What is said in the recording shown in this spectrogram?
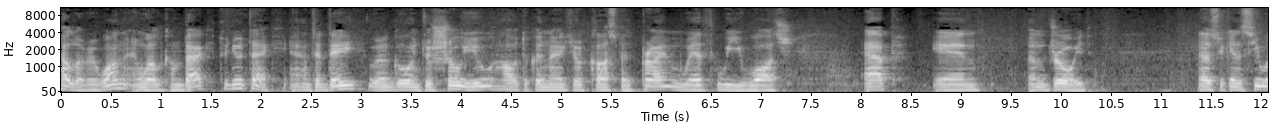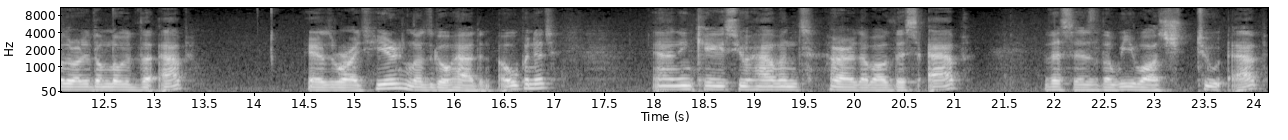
Hello everyone and welcome back to New Tech and today we're going to show you how to connect your KOSPET Prime with WiiWatch app in Android. As you can see we already downloaded the app. It's right here. Let's go ahead and open it. And in case you haven't heard about this app, this is the WiiWatch 2 app.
